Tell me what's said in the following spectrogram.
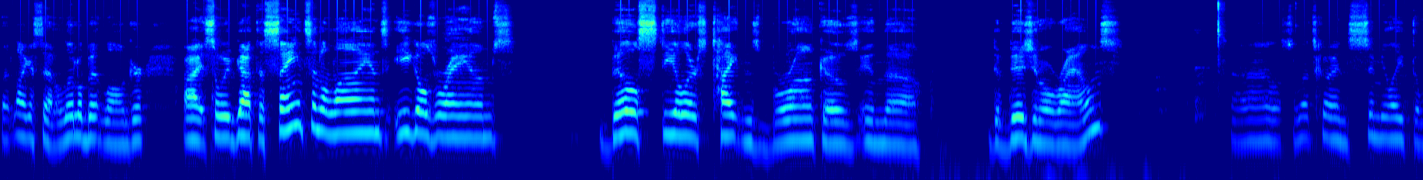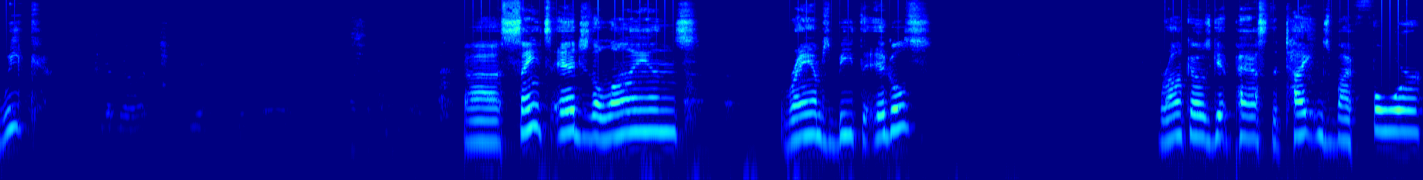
but like I said, a little bit longer. All right, so we've got the Saints and the Lions, Eagles, Rams, Bills, Steelers, Titans, Broncos in the divisional rounds. Uh, so let's go ahead and simulate the week. Uh, Saints edge the Lions. Rams beat the Eagles. Broncos get past the Titans by four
